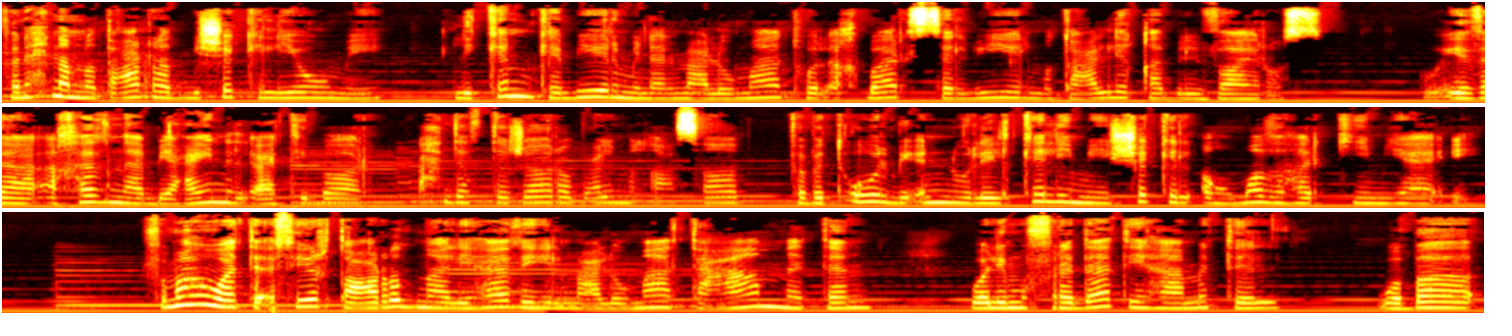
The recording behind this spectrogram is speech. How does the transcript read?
فنحن بنتعرض بشكل يومي لكم كبير من المعلومات والأخبار السلبية المتعلقة بالفيروس. وإذا أخذنا بعين الاعتبار أحدث تجارب علم الأعصاب فبتقول بأنه للكلمة شكل أو مظهر كيميائي. فما هو تأثير تعرضنا لهذه المعلومات عامة ولمفرداتها مثل وباء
